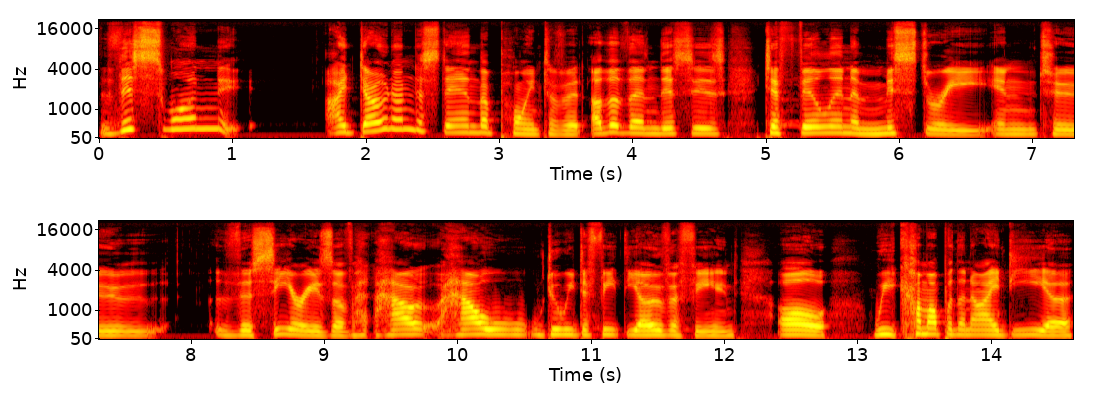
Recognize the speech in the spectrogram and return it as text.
This one, I don't understand the point of it other than this is to fill in a mystery into the series of how how do we defeat the Overfiend? Oh, we come up with an idea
